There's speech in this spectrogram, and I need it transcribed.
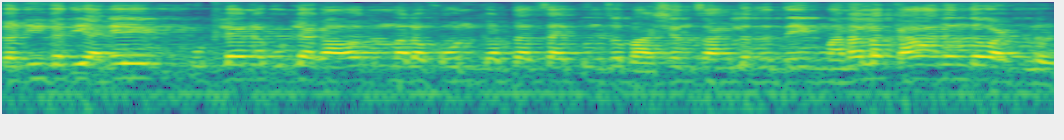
कधी कधी अनेक कुठल्या ना कुठल्या गावातून मला फोन करतात साहेब तुमचं भाषण चांगलं तर ते मनाला का आनंद वाटलं?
